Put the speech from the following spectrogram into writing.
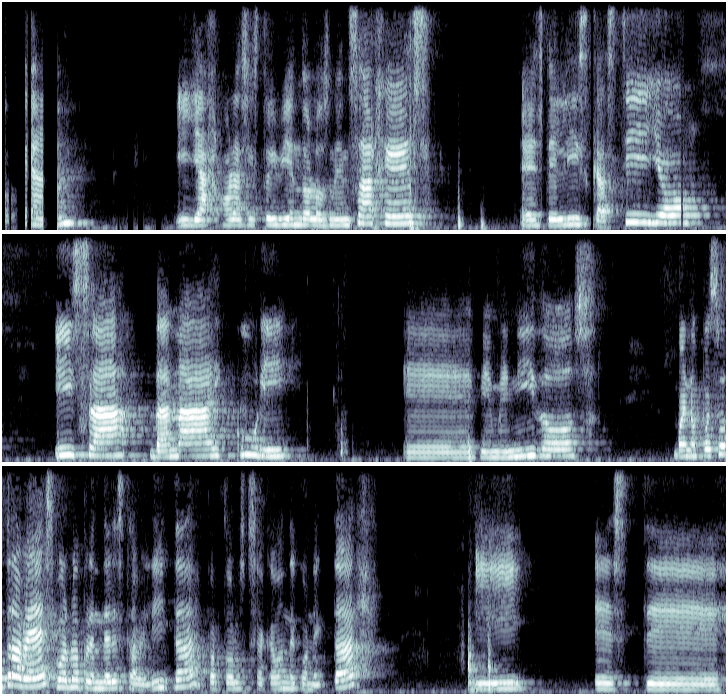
bloquean. Y ya, ahora sí estoy viendo los mensajes. Este, Liz Castillo, Isa, Danay, Curi, eh, bienvenidos. Bueno, pues otra vez vuelvo a prender esta velita por todos los que se acaban de conectar. Y este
